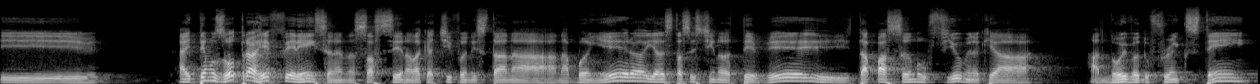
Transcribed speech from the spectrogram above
E aí temos outra referência, né, nessa cena lá que a Tiffany está na, na banheira e ela está assistindo a TV e está passando o filme, né, que a, a noiva do Frankenstein.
